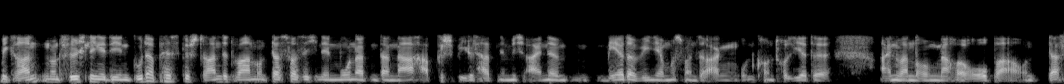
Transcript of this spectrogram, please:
Migranten und Flüchtlinge, die in Budapest gestrandet waren und das, was sich in den Monaten danach abgespielt hat, nämlich eine mehr oder weniger, muss man sagen, unkontrollierte Einwanderung nach Europa. Und das,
